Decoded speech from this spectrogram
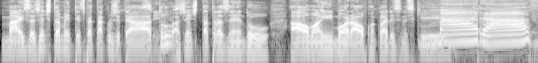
Mas a gente também tem espetáculos de teatro. Sim, a gente está trazendo a Alma Imoral com a Clarice Nisquier. Maravilhosa,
